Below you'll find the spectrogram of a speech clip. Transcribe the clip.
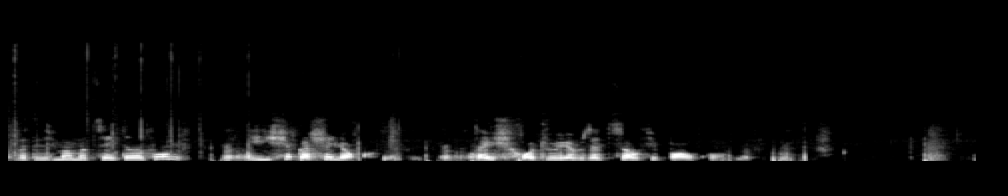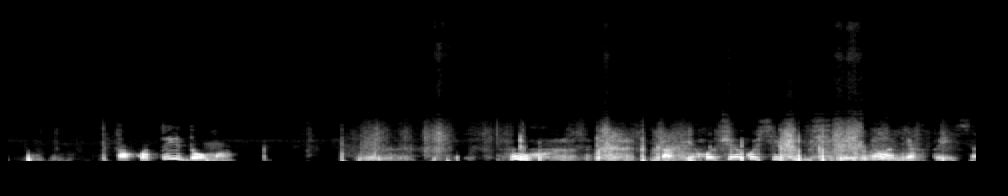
Давайте візьмемо цей телефон і ще кошельок. Та ще хочу я взяти селфі-палку. А коти вдома. Фух. Так, я хочу якось і більш ну, одягтися.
